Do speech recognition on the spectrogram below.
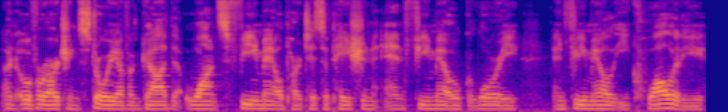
an overarching story of a God that wants female participation and female glory and female equality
